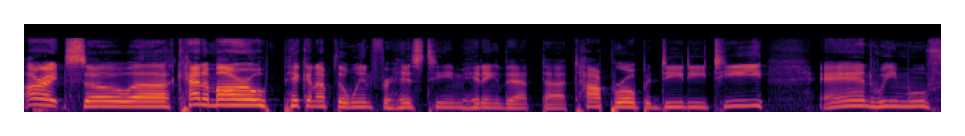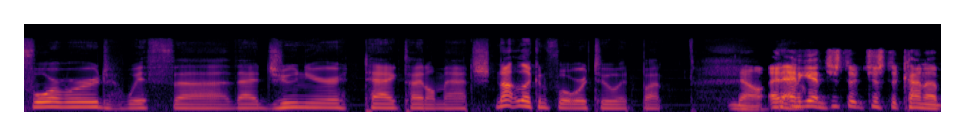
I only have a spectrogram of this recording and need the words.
All right, so uh, Kanemaru picking up the win for his team, hitting that uh, top rope DDT, and we move forward with uh, that junior tag title match. Not looking forward to it, but No, and, Yeah. and again, just to just to kind of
